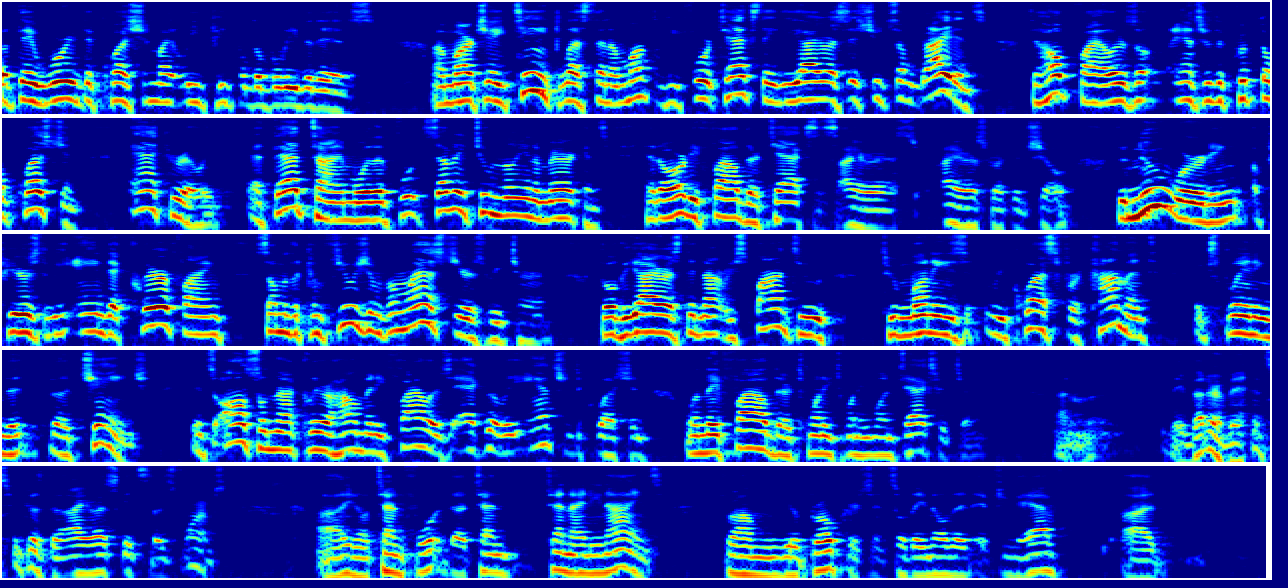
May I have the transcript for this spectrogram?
but they worried the question might lead people to believe it is. On March 18th, less than a month before tax day, the IRS issued some guidance to help filers answer the crypto question accurately. At that time, more than 72 million Americans had already filed their taxes, IRS, IRS records show. The new wording appears to be aimed at clarifying some of the confusion from last year's return, though the IRS did not respond to, to Money's request for comment explaining the, the change. It's also not clear how many filers accurately answered the question when they filed their 2021 tax return. I don't know. They better have answered because the IRS gets those forms uh, you know, 10, for, the 10, 1099s from your brokers. And so they know that if you have uh,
